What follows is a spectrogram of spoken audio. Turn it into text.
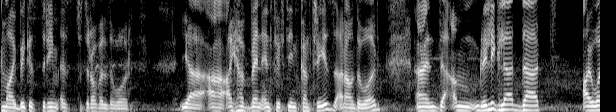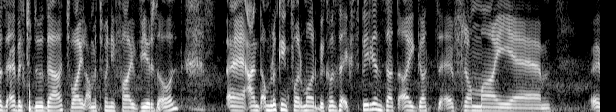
my biggest dream is to travel the world. Yeah, uh, I have been in 15 countries around the world, and I'm really glad that I was able to do that while I'm 25 years old. Uh, and I'm looking for more because the experience that I got uh, from my um, uh,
